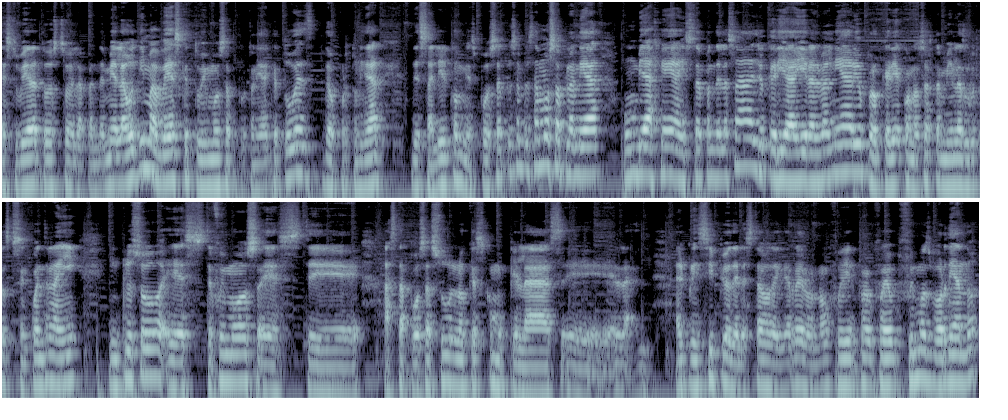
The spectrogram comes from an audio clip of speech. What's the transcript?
estuviera todo esto de la pandemia. La última vez que tuvimos oportunidad, que tuve de oportunidad de salir con mi esposa, pues empezamos a planear un viaje a Iztapan de la Sal. Yo quería ir al balneario, pero quería conocer también las grutas que se encuentran ahí. Incluso este, fuimos este, hasta Poza Azul, ¿no? que es como que las, eh, al principio del estado de Guerrero. ¿no? fuimos bordeando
